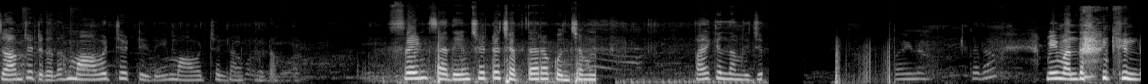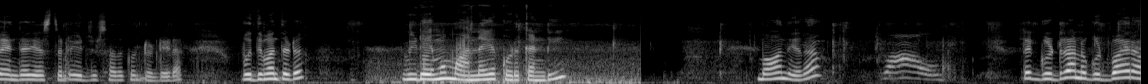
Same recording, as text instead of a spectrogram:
జామ చెట్టు కదా? మామిడి చెట్టు ఇది మామిడి చెట్టు అనుకుంటా. ఫ్రెండ్స్ అదేం చెట్టో చెప్తారా కొంచెం? పైకి వెళ్దాం విజయ్ పైన కదా? మేమందరం కింద ఎంజాయ్ చేస్తుంటే ఇటు చూడు చదువుకుంటుండే ఈడ. బుద్ధిమంతుడు. వీడేమో మా అన్నయ్య కొడుకండి. బాగుంది కదా? రే గుడ్ రా నువ్వు గుడ్ బాయ్ రా.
